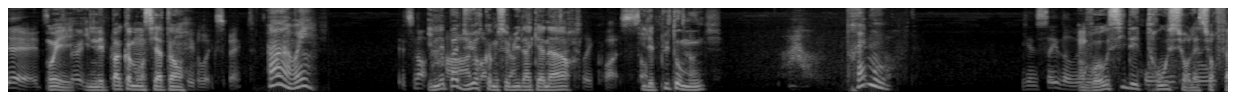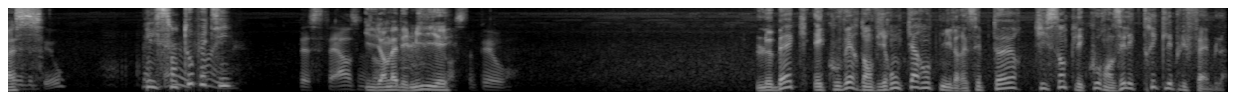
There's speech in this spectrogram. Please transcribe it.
Oui, il n'est pas comme on s'y attend. Ah oui. Il n'est pas dur comme celui d'un canard. Il est plutôt mou. Très mou. On voit aussi des trous sur la surface. Ils sont tout petits. Il y en a des milliers. Le bec est couvert d'environ 40 000 récepteurs qui sentent les courants électriques les plus faibles.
